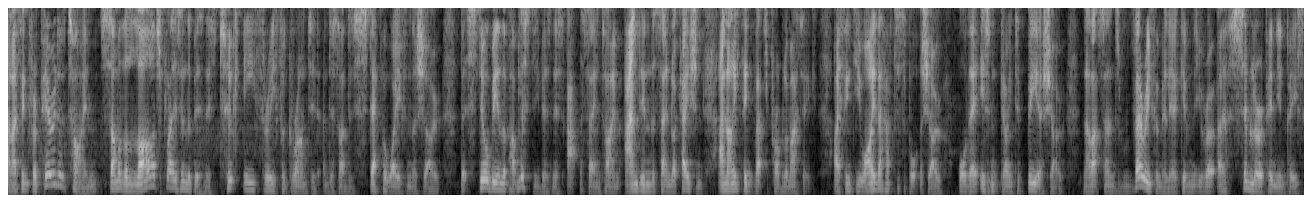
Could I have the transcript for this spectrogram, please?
And I think for a period of time, some of the large players in the business took E3 for granted and decided to step away from the show, but still be in the publicity business at the same time and in the same location. And I think that's problematic. I think you either have to support the show or there isn't going to be a show. Now, that sounds very familiar given that you wrote a similar opinion piece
